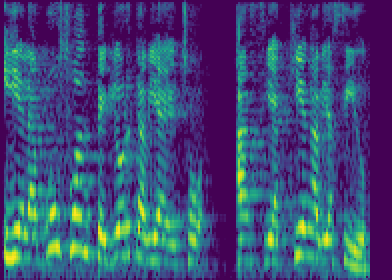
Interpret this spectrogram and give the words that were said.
Y el abuso anterior que había hecho, ¿hacia quién había sido?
